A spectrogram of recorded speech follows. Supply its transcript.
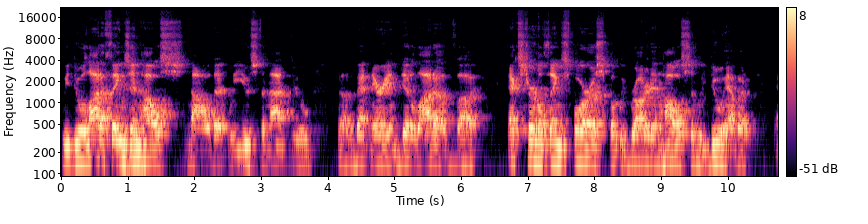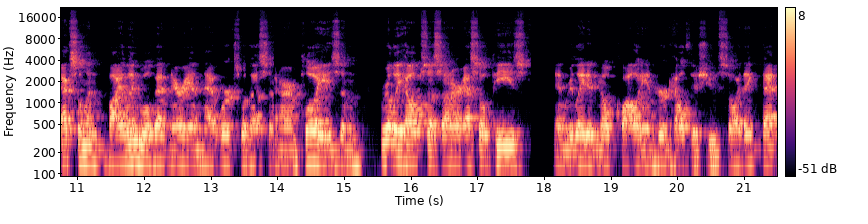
We do a lot of things in house now that we used to not do. Uh, the veterinarian did a lot of uh, external things for us, but we brought it in house, and we do have an excellent bilingual veterinarian that works with us and our employees. And really helps us on our SOPs and related milk quality and herd health issues. So I think that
